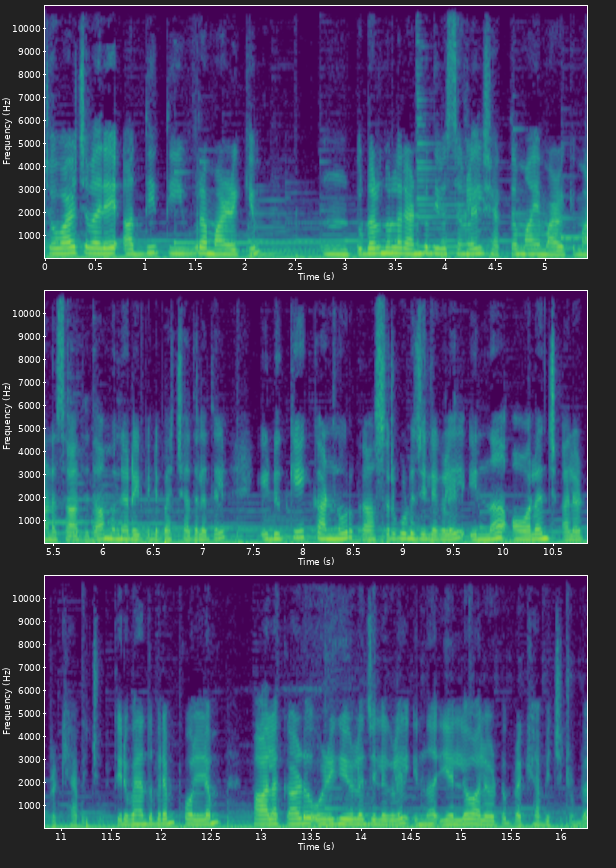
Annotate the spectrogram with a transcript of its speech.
ചൊവ്വാഴ്ച വരെ അതിതീവ്ര മഴയ്ക്കും തുടർന്നുള്ള രണ്ടു ദിവസങ്ങളിൽ ശക്തമായ മഴയ്ക്കുമാണ് സാധ്യത. മുന്നറിയിപ്പിന്റെ പശ്ചാത്തലത്തിൽ ഇടുക്കി കണ്ണൂർ കാസർഗോഡ് ജില്ലകളിൽ ഇന്ന് ഓറഞ്ച് അലർട്ട് പ്രഖ്യാപിച്ചു. തിരുവനന്തപുരം കൊല്ലം പാലക്കാട് ഒഴികെയുള്ള ജില്ലകളിൽ ഇന്ന് യെല്ലോ അലേർട്ടും പ്രഖ്യാപിച്ചിട്ടുണ്ട്.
